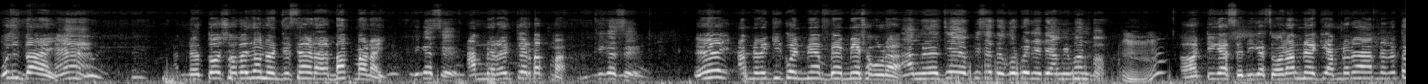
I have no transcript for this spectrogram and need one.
বুঝিস ভাই আপনারা তো সবাই জানেন যে স্যার আর বাপ মা নাই। ঠিক আছে। আপনারাই তো আর বাপ মা। ঠিক আছে। এই আপনারা কি করেন মেয়ে সকলরা? আপনারা যে বিচারটা করবেন এটা আমি মানবাম আর ঠিক আছে ঠিক আছে। আর আপনারা কি আপনারা আপনারা তো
